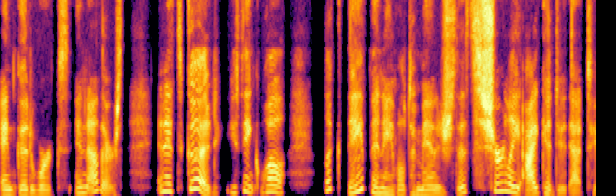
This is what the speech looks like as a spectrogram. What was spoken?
and good works in others. And it's good. You think, well, look, they've been able to manage this. Surely I could do that too.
